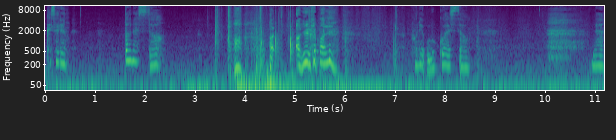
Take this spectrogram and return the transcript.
그 사람 떠났어. 아, 아, 아 이렇게 빨리? 보내고 묻고 왔어. 나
